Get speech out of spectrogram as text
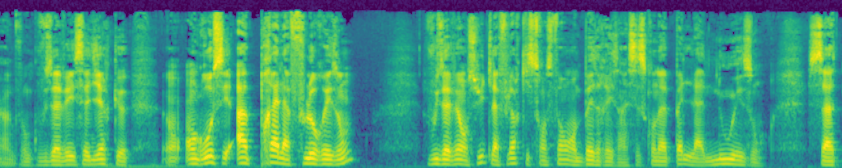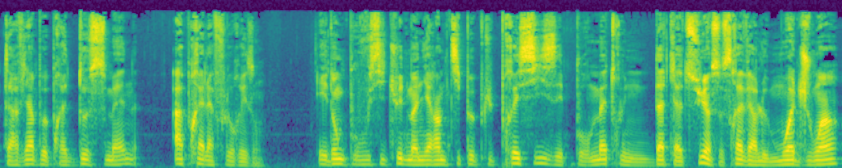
Hein, donc vous avez, c'est-à-dire que, en gros, c'est après la floraison, vous avez ensuite la fleur qui se transforme en baie de raisin. C'est ce qu'on appelle la nouaison. Ça intervient à peu près deux semaines après la floraison. Et donc pour vous situer de manière un petit peu plus précise et pour mettre une date là-dessus, hein, ce serait vers le mois de juin,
